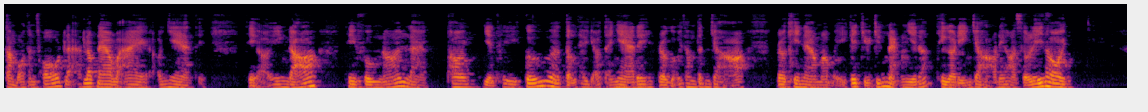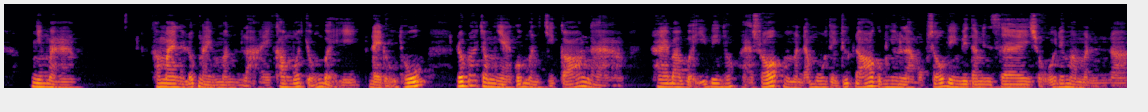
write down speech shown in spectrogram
toàn bộ thành phố đã lockdown và ai ở nhà thì thì ở yên đó. Thì phường nói là thôi, vậy thì cứ ờ, tự theo dõi tại nhà đi, rồi gửi thông tin cho họ. Rồi khi nào mà bị cái triệu chứng nặng gì đó thì gọi điện cho họ để họ xử lý thôi. Nhưng mà không may là lúc này mình lại không có chuẩn bị đầy đủ thuốc. Lúc đó trong nhà của mình chỉ có là hai ba vỉ viên thuốc hạ sốt mà mình đã mua từ trước đó, cũng như là một số viên vitamin C, sủi để mà mình à,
